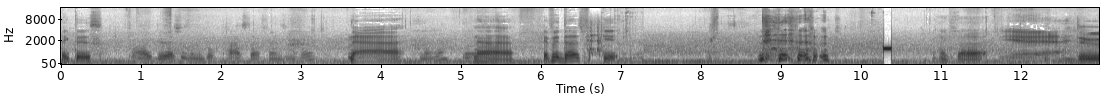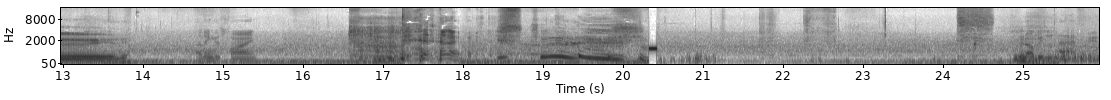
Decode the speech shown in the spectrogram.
like this. Wow, dude, that's just gonna go past that fence. You think? Nah, Nah. nah. If it does, fuck it. Like that. Yeah. Dude. I think it's fine. Dude, I'll be laughing.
